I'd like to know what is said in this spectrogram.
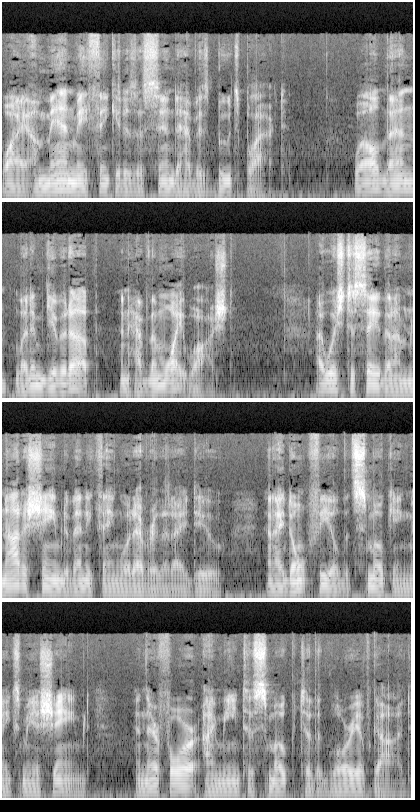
Why, a man may think it is a sin to have his boots blacked. Well, then, let him give it up and have them whitewashed. I wish to say that I'm not ashamed of anything whatever that I do, and I don't feel that smoking makes me ashamed, and therefore I mean to smoke to the glory of God.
